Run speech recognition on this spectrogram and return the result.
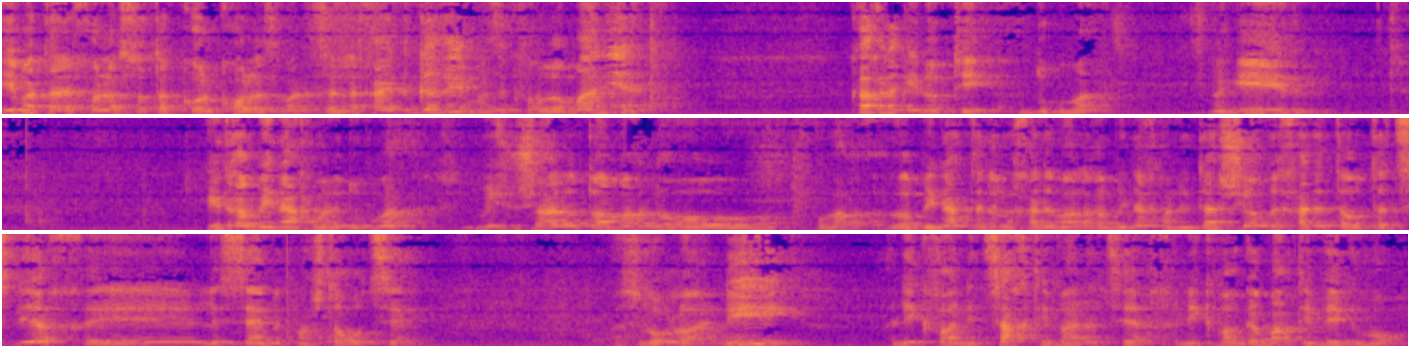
אם אתה יכול לעשות הכל כל הזמן, אז אין לך אתגרים, אז זה כבר לא מעניין. קח נגיד אותי, דוגמה. נגיד, נגיד רבי נחמן לדוגמה, מישהו שאל אותו, אמר לו, אמר, רבי נתן יום אחד אמר לרבי נחמן, אני יודע שיום אחד אתה עוד תצליח אה, לסיים את מה שאתה רוצה. אז הוא אומר לו, אני, אני כבר ניצחתי ואנצח, אני כבר גמרתי ואגמור.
